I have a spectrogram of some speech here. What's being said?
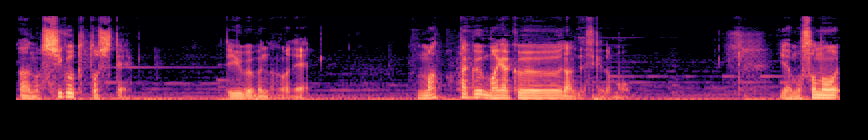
ー、あの仕事としてっていう部分なので、全く真逆なんですけども。いやもうその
